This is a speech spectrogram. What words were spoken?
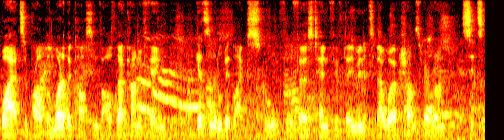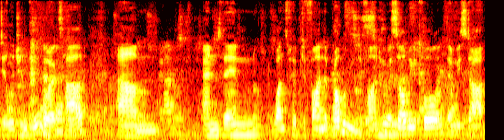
why it's a problem, what are the costs involved, that kind of thing. It gets a little bit like school for the first 10 15 minutes of our workshops where everyone sits diligently and works hard. Um, and then once we've defined the problem, defined who we're solving it for, then we start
